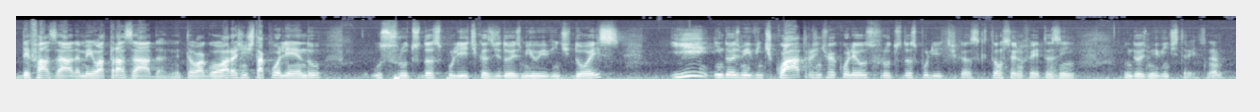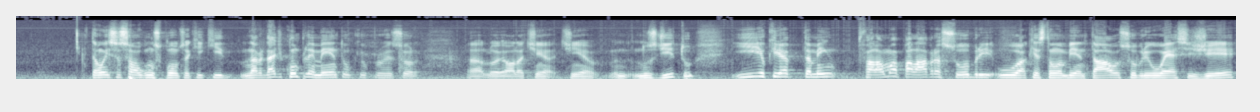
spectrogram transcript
defasada, meio atrasada. Então agora a gente está colhendo os frutos das políticas de 2022 e em 2024 a gente vai colher os frutos das políticas que estão sendo feitas em, em 2023. Né? Então, esses são alguns pontos aqui que, na verdade, complementam o que o professor uh, Loyola tinha, tinha nos dito. E eu queria também falar uma palavra sobre o, a questão ambiental, sobre o ESG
